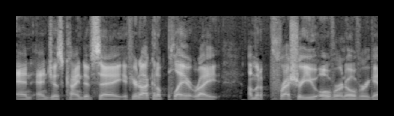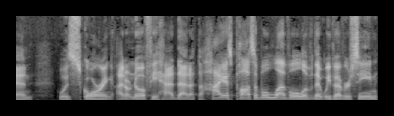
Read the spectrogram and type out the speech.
and and just kind of say if you're not going to play it right, I'm going to pressure you over and over again was scoring. I don't know if he had that at the highest possible level of that we've ever seen,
